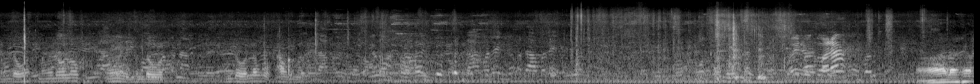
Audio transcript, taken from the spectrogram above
มันโดดมันโดดลบนี่มันโดดมันโดดแล้วหัวเขาเลย เฮ้ยดูตัวนะเอาละครับ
